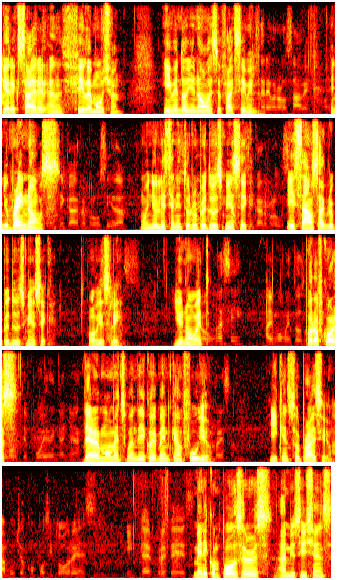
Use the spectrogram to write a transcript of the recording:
get excited and feel emotion, even though you know it's a facsimile. And your brain knows. When you're listening to reproduced music, it sounds like reproduced music, obviously. You know it. But of course, There are moments when the equipment can fool you, it can surprise you. Many composers and musicians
